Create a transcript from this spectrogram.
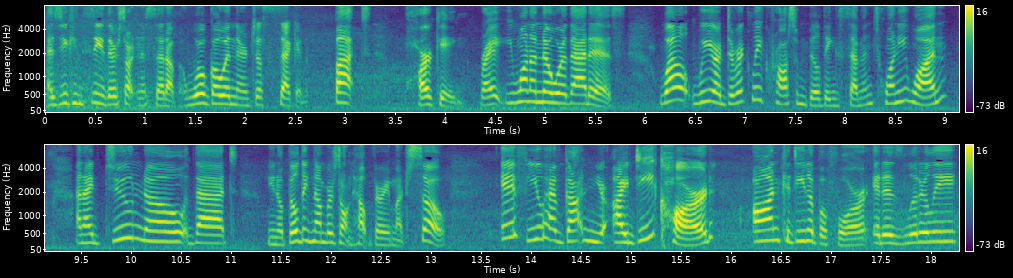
as you can see they're starting to set up and we'll go in there in just a second. But parking, right? You want to know where that is. Well, we are directly across from building 721 and I do know that you know building numbers don't help very much. So if you have gotten your ID card on Kadena before, it is literally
